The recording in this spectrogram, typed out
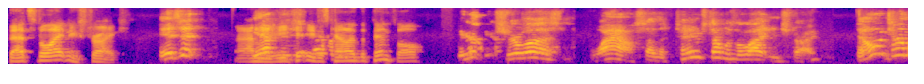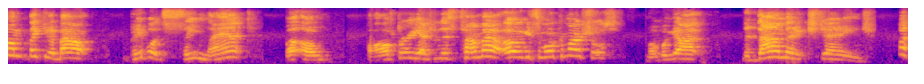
that's the lightning strike. Is it? I Yeah, mean he, it's he just counted the pinfall. Yeah, sure was. Wow. So the tombstone was the lightning strike. The only time I'm thinking about people had seen that. Uh oh. All three after this timeout. Oh, we get some more commercials. What we got? The diamond exchange.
